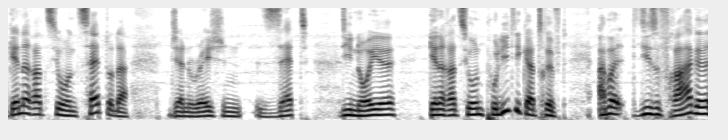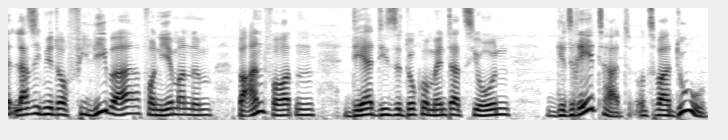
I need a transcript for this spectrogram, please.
Generation Z oder Generation Z die neue Generation Politiker trifft. Aber diese Frage lasse ich mir doch viel lieber von jemandem beantworten, der diese Dokumentation gedreht hat. Und zwar du,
